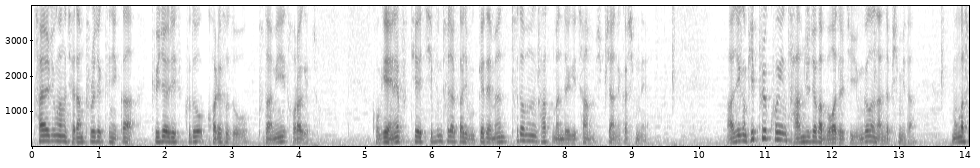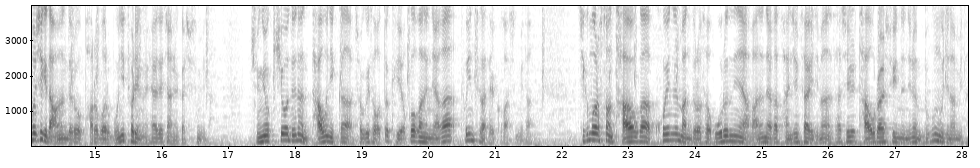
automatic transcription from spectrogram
탈중앙 재단 프로젝트니까 규제 리스크도 거래소도 부담이 덜하겠죠. 거기에 NFT에 지분 투자까지 묻게 되면 to the moon 각 만들기 참 쉽지 않을까 싶네요. 아직은 피플코인 다음 주제가 뭐가 될지 윤곽은 안 잡힙니다. 뭔가 소식이 나오는 대로 바로바로 바로 모니터링을 해야 되지 않을까 싶습니다. 중요 키워드는 다우니까 저기서 어떻게 엮어가느냐가 포인트가 될 것 같습니다. 지금으로선 다우가 코인을 만들어서 오르느냐 마느냐가 관심사이지만 사실 다우를 할 수 있는 일은 무궁무진합니다.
